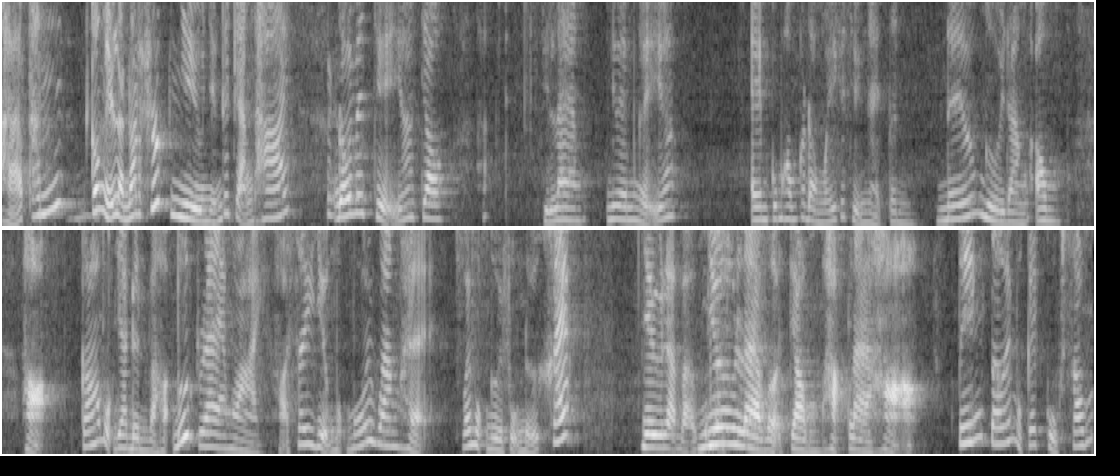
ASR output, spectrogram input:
thả thính. Có nghĩa là nó rất nhiều những cái trạng thái. Đối với chị á, châu chị lan như em nghĩ á em cũng không có đồng ý cái chuyện ngại tình. Nếu người đàn ông họ có một gia đình và họ bước ra ngoài họ xây dựng một mối quan hệ với một người phụ nữ khác như là vợ của mình. như là vợ chồng hoặc là họ tiến tới một cái cuộc sống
